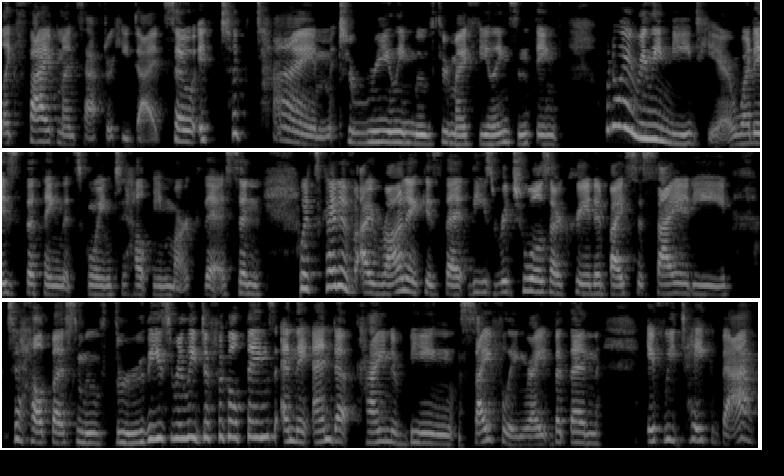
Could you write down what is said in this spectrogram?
like five months after he died. So it took time to really move through my feelings and think, what do I really need here? What is the thing that's going to help me mark this? And what's kind of ironic is that these rituals are created by society to help us move through these really difficult things and they end up kind of being stifling, right? But then if we take back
